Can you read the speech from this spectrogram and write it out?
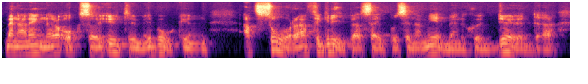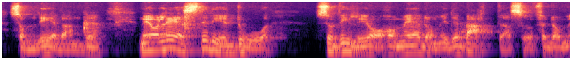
Men han ägnar också utrymme i boken att såra, förgripa sig på sina medmänniskor, döda som levande. När jag läste det då så ville jag ha med dem i debatt. Alltså, för de,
